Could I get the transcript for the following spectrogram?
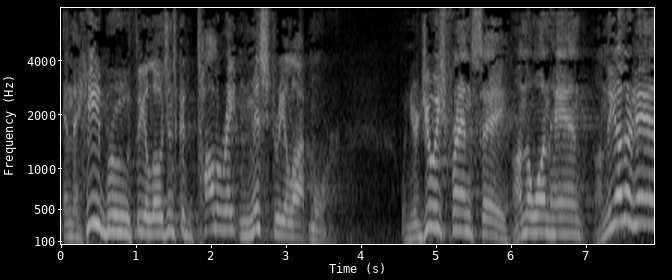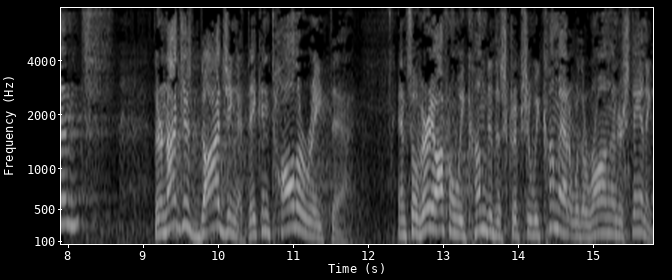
and the Hebrew theologians could tolerate mystery a lot more. When your Jewish friends say, on the one hand, on the other hand, they're not just dodging it, they can tolerate that. And so very often we come to the scripture, we come at it with a wrong understanding.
